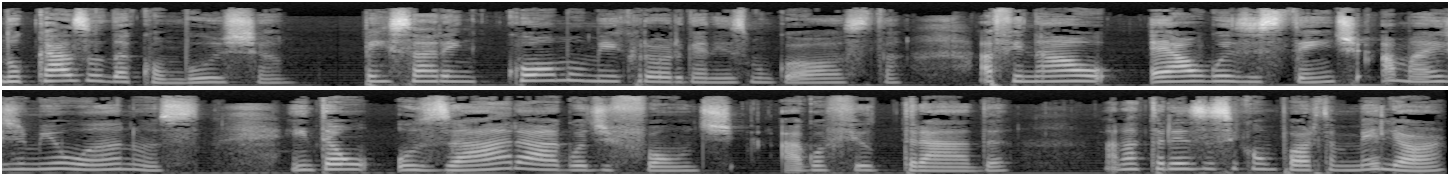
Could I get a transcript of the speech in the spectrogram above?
No caso da kombucha, pensar em como o microorganismo gosta. Afinal, é algo existente há mais de mil anos. Então, usar a água de fonte, água filtrada, a natureza se comporta melhor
